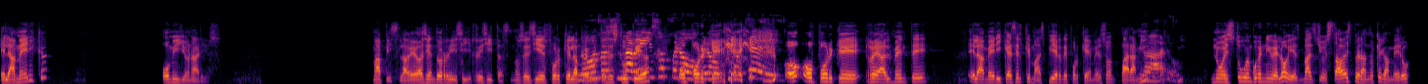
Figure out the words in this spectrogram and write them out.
¿El América o Millonarios? Mapis, la veo haciendo risitas. No sé si es porque la pregunta es, estúpida o, porque, realmente el América es el que más pierde porque Emerson, para mí, no estuvo en buen nivel hoy. Es más, yo estaba esperando que Gamero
